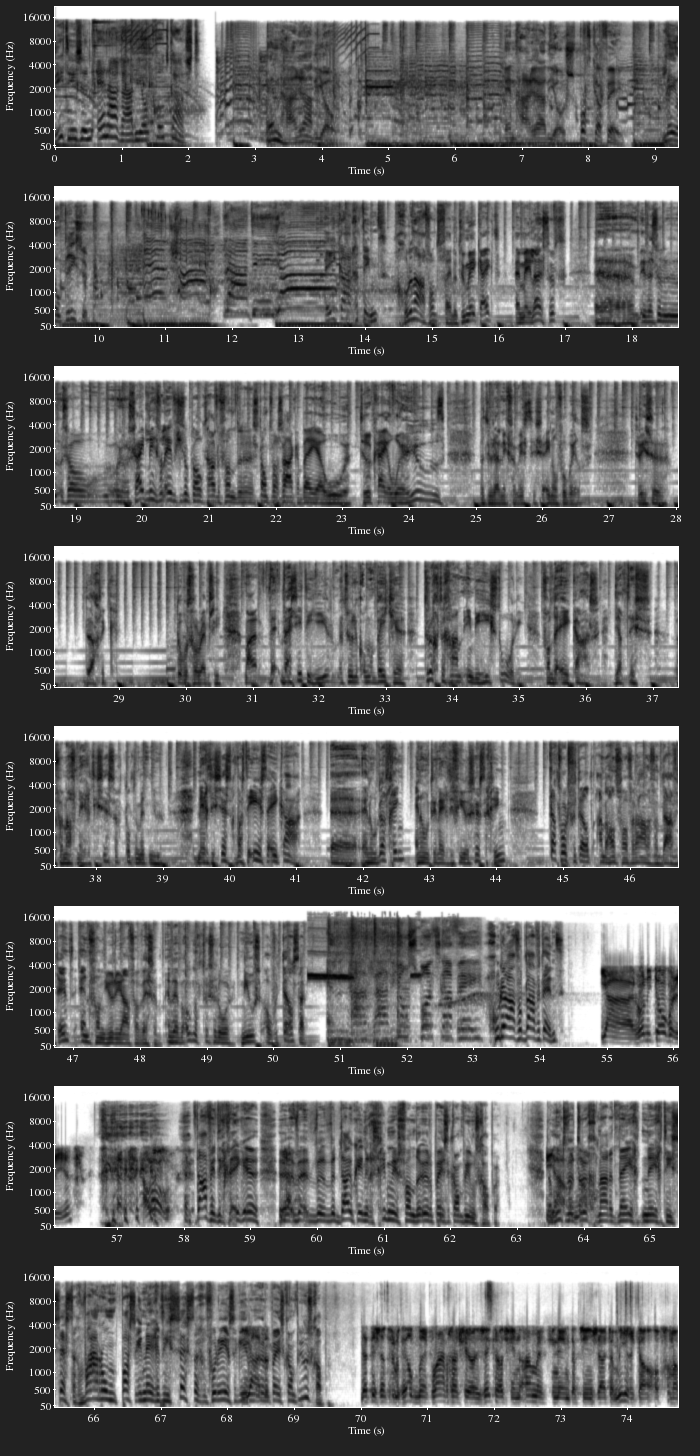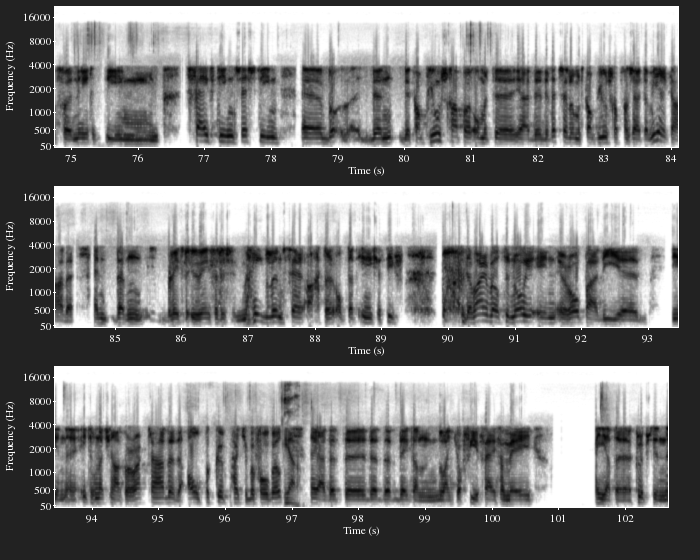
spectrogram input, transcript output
Dit is een NH Radio podcast. NH Radio. NH Radio Sportcafé. Leo Driesen. EK getint. Goedenavond, fijn dat u meekijkt en meeluistert. Uh, we zullen u zo zijdelings wel eventjes op de hoogte houden... van de stand van zaken bij uh, Turkije Wales. Dat u daar niks van mist, het is 1-0 voor Wales. Tenminste, dacht ik. Voor Ramsey. Maar wij, wij, zitten hier natuurlijk om een beetje terug te gaan in de historie van de EK's. Dat is vanaf 1960 tot en met nu. 1960 was de eerste EK. Uh, en hoe dat ging en hoe het in 1964 ging... dat wordt verteld aan de hand van verhalen van David Ent... en van Juliaan van Wessem. En we hebben ook nog tussendoor nieuws over Telstar. NH Radio Sportcafé. Goedenavond, David Ent. Ja, Ronnie Tober hier. Hallo. David, ik, ik, uh, ja. we, we, duiken in de geschiedenis van de Europese kampioenschappen. Dan ja, moeten we nou. terug naar het 1960. Waarom pas in 1960 voor de eerste keer ja, een Europees kampioenschap? Dat is natuurlijk heel merkwaardig, als je, zeker als je in aanmerking neemt dat in Zuid-Amerika al vanaf 1915, 16 uh, de, de kampioenschappen om het, uh, ja, de, wedstrijden om het kampioenschap van Zuid-Amerika hadden. En dan bleef de UEFA dus mijlen ver achter op dat initiatief. er waren wel toernooien in Europa die. Die een uh, internationaal karakter hadden. De Alpen Cup had je bijvoorbeeld. Ja. Nou ja, dat, uh, dat, dat, deed dan een landje of vier, vijf aan mee. En je had uh, clubs in,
